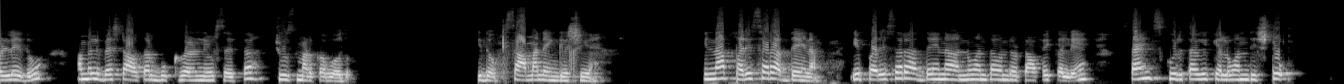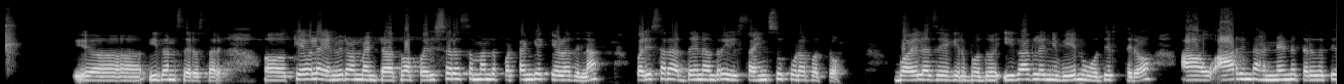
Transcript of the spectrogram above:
ಒಳ್ಳೇದು. ಆಮೇಲೆ ಬೆಸ್ಟ್ ಆಥರ್ ಬುಕ್ ಗಳನ್ನ ನೀವು ಸಹಿತ ಚೂಸ್ ಮಾಡ್ಕೋಬಹುದು ಇದು ಸಾಮಾನ್ಯ ಇಂಗ್ಲಿಷ್ಗೆ ಇನ್ನ ಪರಿಸರ ಅಧ್ಯಯನ. ಈ ಪರಿಸರ ಅಧ್ಯಯನ ಅನ್ನುವಂತ ಒಂದು ಟಾಪಿಕ್ ಅಲ್ಲಿ ಸೈನ್ಸ್ ಕುರಿತಾಗಿ ಕೆಲವೊಂದಿಷ್ಟು ಇದನ್ನ ಸೇರಿಸ್ತಾರೆ. ಕೇವಲ ಎನ್ವಿರಾನ್ಮೆಂಟ್ ಅಥವಾ ಪರಿಸರ ಸಂಬಂಧಪಟ್ಟಂಗೆ ಕೇಳೋದಿಲ್ಲ. ಪರಿಸರ ಅಧ್ಯಯನ ಅಂದ್ರೆ ಇಲ್ಲಿ ಸೈನ್ಸು ಕೂಡ ಬತ್ತು ಬಯಾಲಜಿ ಆಗಿರ್ಬೋದು, ಈಗಾಗಲೇ ನೀವೇನು ಓದಿರ್ತೀರೋ, ಆ ಆರಿಂದ ಹನ್ನೆರಡನೇ ತರಗತಿ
